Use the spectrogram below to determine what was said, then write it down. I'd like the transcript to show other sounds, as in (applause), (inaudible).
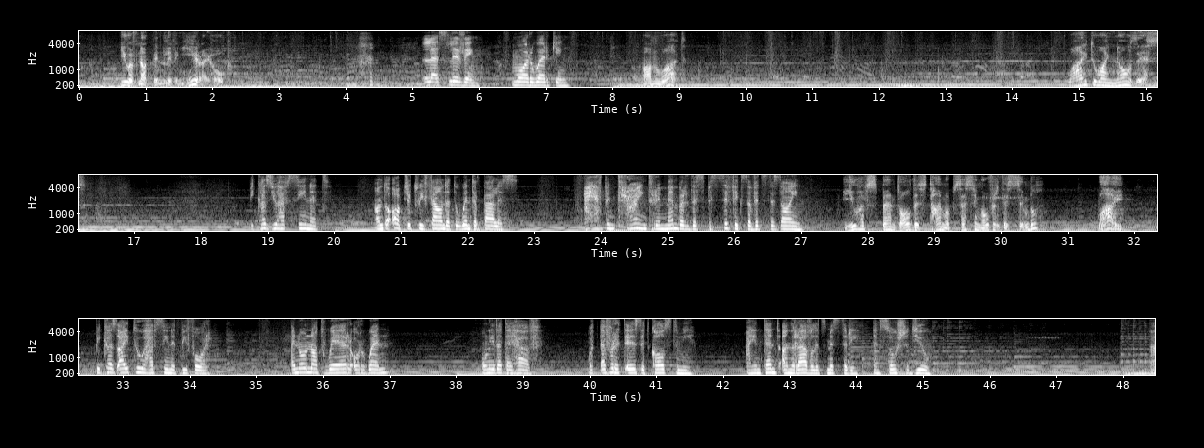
You have not been living here, I hope. (laughs) Less living, more working. On what? Why do I know this? Because you have seen it. On the object we found at the Winter Palace. I have been trying to remember the specifics of its design. You have spent all this time obsessing over this symbol? Why? Because I too have seen it before. I know not where or when. Only that I have. Whatever it is, it calls to me. I intend to unravel its mystery, and so should you.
